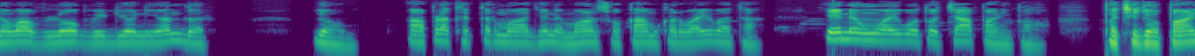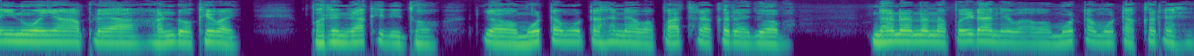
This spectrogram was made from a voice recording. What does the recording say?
નવા વ્લોગ વિડીયોની અંદર. જો આપણા ખેતરમાં આજે ને માણસો કામ કરવા આવ્યા હતા. એને હું આવ્યો તો ચા પાણી પાવ પછી જો પાણીનું અહીંયા આપણે આ હાંડો કહેવાય, ભરીને રાખી દીધો. જો આવા મોટા મોટા હે ને આવા પાથરા કરે, જો આવા નાના નાના પૈડા ને એવા આવા મોટા મોટા કરે છે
